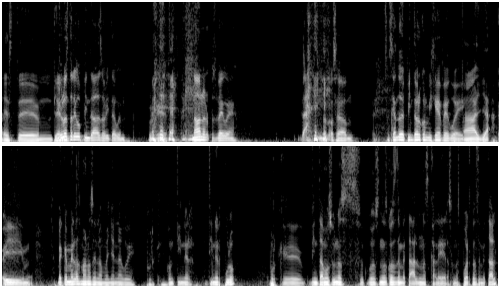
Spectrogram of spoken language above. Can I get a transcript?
este, mm, Yo las traigo pintadas ahorita, güey. Porque... no, no, no, pues ve, güey. No, o sea, es que ando de pintor con mi jefe, güey. Ah, ya. Y me quemé las manos en la mañana, güey. ¿Por qué? Con tiner, tiner puro. Porque pintamos unas, unas cosas de metal, unas escaleras, unas puertas de metal.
